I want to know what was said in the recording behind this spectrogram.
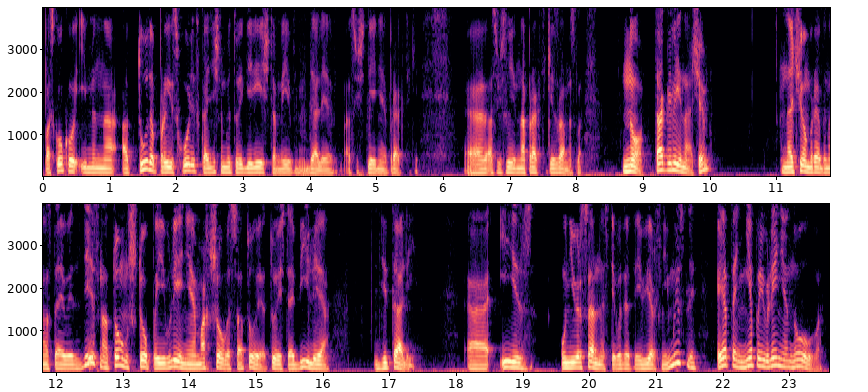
поскольку именно оттуда происходит в конечном итоге речь там, и далее осуществление практики, э, осуществление на практике замысла. Но, так или иначе, на чем Рэбе настаивает здесь? На том, что появление Махшова Сатоя, то есть обилие деталей э, из универсальности вот этой верхней мысли, это не появление нового –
